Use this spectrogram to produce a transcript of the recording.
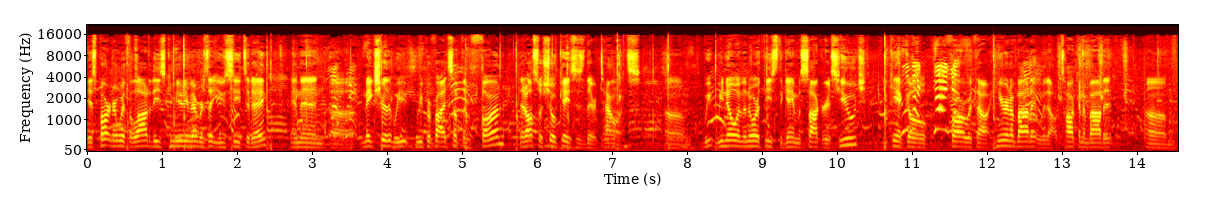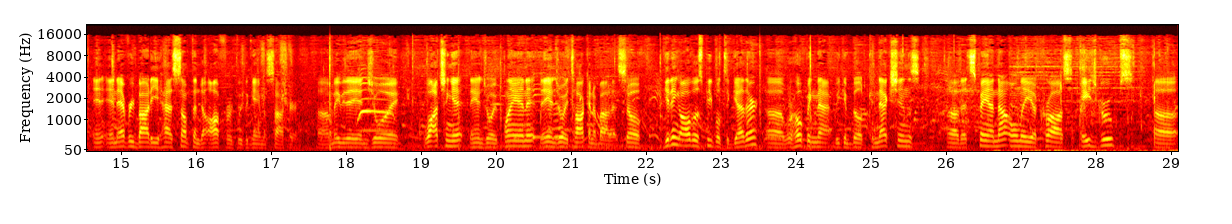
is partner with a lot of these community members that you see today, and then uh, make sure that we, we provide something fun that also showcases their talents. Um, we, we know in the Northeast the game of soccer is huge. You can't go far without hearing about it, without talking about it. Um, and, and everybody has something to offer through the game of soccer. Uh, maybe they enjoy watching it, they enjoy playing it, they enjoy talking about it. So, getting all those people together, uh, we're hoping that we can build connections uh, that span not only across age groups, uh,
